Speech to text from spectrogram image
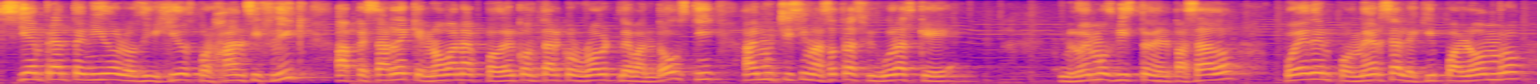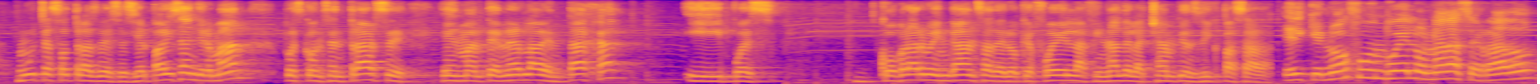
siempre han tenido los dirigidos por Hansi Flick, a pesar de que no van a poder contar con Robert Lewandowski. Hay muchísimas otras figuras que lo hemos visto en el pasado, pueden ponerse al equipo al hombro muchas otras veces. Y el Paris Saint Germain, pues concentrarse en mantener la ventaja y pues cobrar venganza de lo que fue la final de la Champions League pasada. El que no fue un duelo nada cerrado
